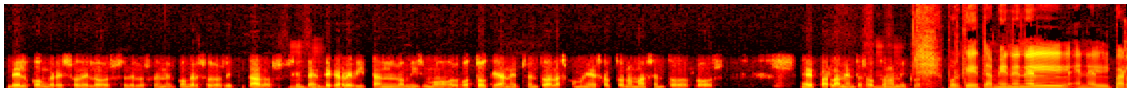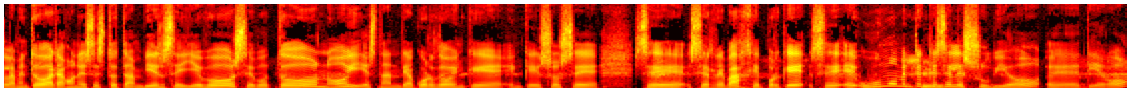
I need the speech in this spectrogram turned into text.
del Congreso de los, de los en el Congreso de los Diputados. Simplemente que revitan lo mismo el voto que han hecho en todas las comunidades autónomas en todos los eh, parlamentos autonómicos. Porque también en el, en el Parlamento aragonés esto también se llevó, se votó, ¿no? Y están de acuerdo en que, en que eso se, se, se rebaje. Porque se, eh, hubo un momento en que se les subió, eh, Diego.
